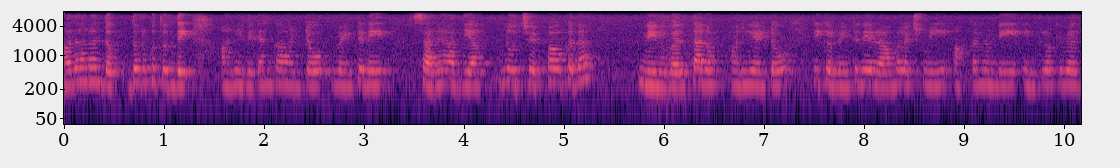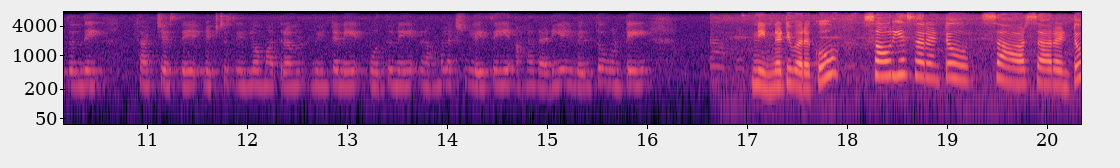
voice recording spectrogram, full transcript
ఆధారం దొరుకుతుంది. అనే విధంగా అంటూ వెంటనే సరే ఆద్య నువ్వు చెప్పావు కదా నేను వెళ్తాను అని అంటూ ఇక వెంటనే రామలక్ష్మి అక్కడి నుండి ఇంట్లోకి వెళ్తుంది. కట్ చేస్తే నెక్స్ట్ సీన్లో మాత్రం వెంటనే పొద్దునే రామలక్ష్మి లేచి అలా రెడీ అయి వెళ్తూ ఉంటే నిన్నటి వరకు శౌర్య సార్ అంటూ సార్ సార్ అంటూ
